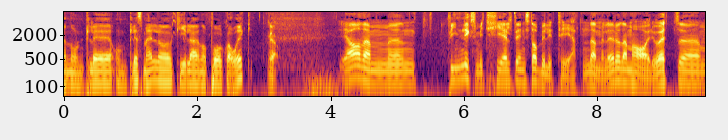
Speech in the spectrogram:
en ordentlig, ordentlig smell. Og Kiel er jo nå på kvalik. Ja, de eh, finner liksom ikke helt den stabiliteten, dem heller. Og de har jo et, eh,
